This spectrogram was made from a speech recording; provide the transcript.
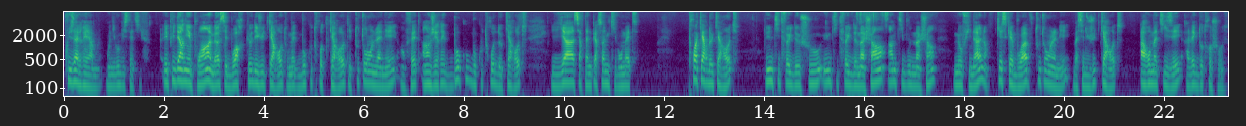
plus agréable au niveau gustatif. Et puis dernier point, eh ben, c'est boire que des jus de carottes ou mettre beaucoup trop de carottes et tout au long de l'année, en fait, ingérer beaucoup beaucoup trop de carottes. Il y a certaines personnes qui vont mettre trois quarts de carottes, une petite feuille de chou, une petite feuille de machin, un petit bout de machin, mais au final, qu'est-ce qu'elles boivent tout au long de l'année? Bah, C'est du jus de carotte aromatisé avec d'autres choses.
